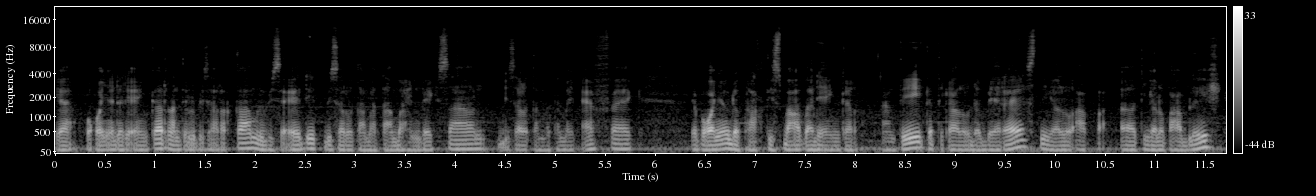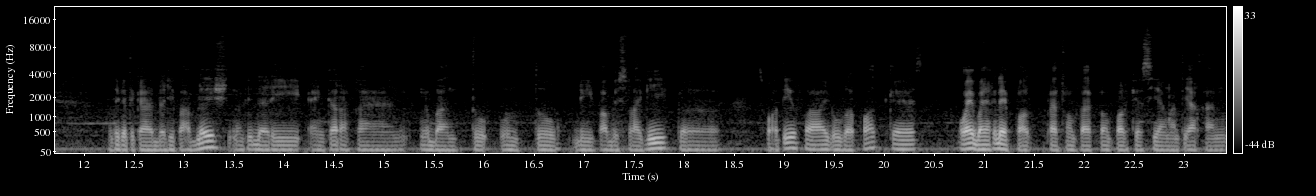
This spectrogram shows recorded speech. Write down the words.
ya pokoknya dari anchor nanti lu bisa rekam lu bisa edit bisa lu tambah tambahin back sound bisa lu tambah tambahin efek ya pokoknya udah praktis banget tadi anchor. Nanti ketika lu udah beres tinggal lu apa uh, tinggal lu publish. Nanti ketika udah dipublish nanti dari anchor akan ngebantu untuk dipublish lagi ke Spotify Google Podcast. Pokoknya banyak deh platform-platform podcast yang nanti akan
